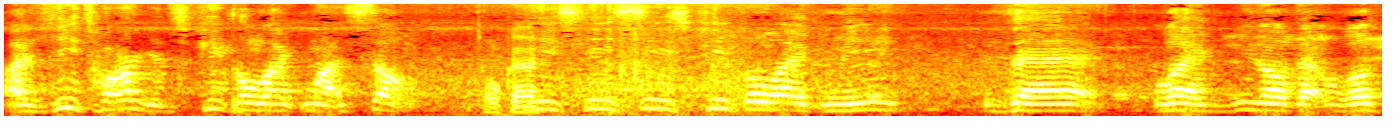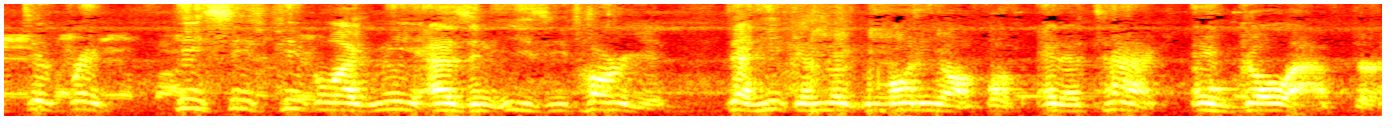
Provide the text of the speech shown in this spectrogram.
uh, he targets people like myself. Okay. He, he sees people like me that, like, you know, that look different. He sees people like me as an easy target that he can make money off of and attack and go after.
